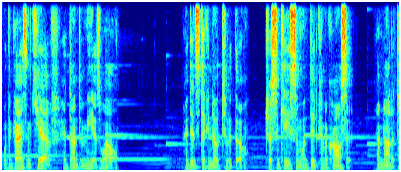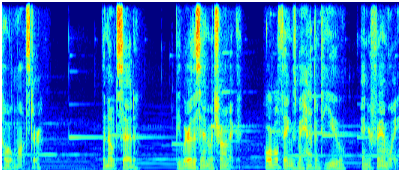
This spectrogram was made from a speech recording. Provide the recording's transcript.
what the guys in Kiev had done to me as well. I did stick a note to it though, just in case someone did come across it. I'm not a total monster. The note said, Beware this animatronic. Horrible things may happen to you and your family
